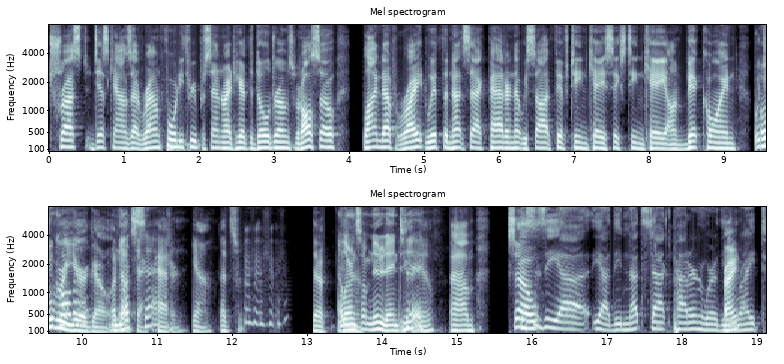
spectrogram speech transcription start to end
trust discounts at around 43% right here at the doldrums, but also lined up right with the nutsack pattern that we saw at 15K, 16K on Bitcoin What'd over a year that? ago. A nutsack, Nutsack? pattern. Yeah, that's. I learned something new today in TA. Yeah. Um, so this is the uh, yeah the nut stack pattern where the Right. right,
